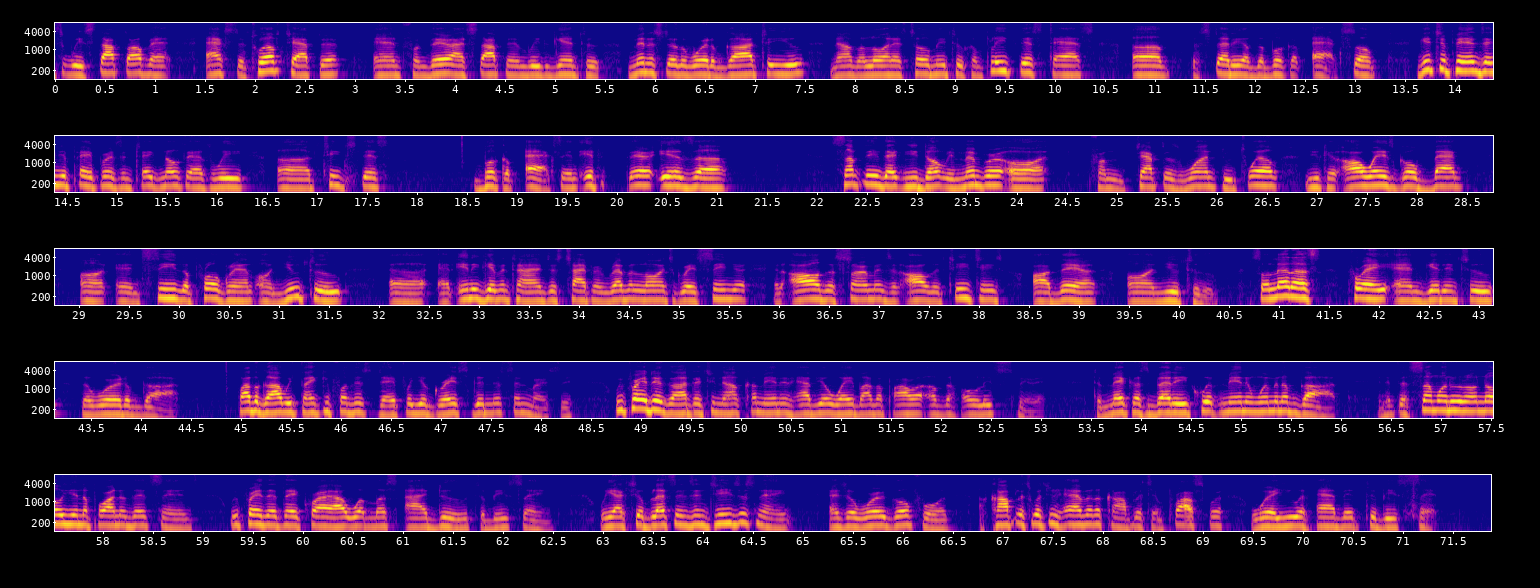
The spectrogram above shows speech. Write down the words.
We stopped off at Acts the 12th chapter, and from there I stopped and we began to minister the word of God to you. Now the Lord has told me to complete this task of the study of the book of Acts. So get your pens and your papers and take notes as we uh, teach this book of Acts. And if there is uh, something that you don't remember or from chapters 1 through 12. You can always go back on and see the program on YouTube uh, at any given time. Just type in Reverend Lawrence Gray Sr., and all the sermons and all the teachings are there on YouTube. So let us pray and get into the Word of God. Father God, we thank you for this day, for your grace, goodness, and mercy. We pray, dear God, that you now come in and have your way by the power of the Holy Spirit to make us better equipped men and women of God. And if there's someone who don't know you in the pardon of their sins, we pray that they cry out, What must I do to be saved? We ask your blessings in Jesus' name as your word go forth. Accomplish what you have it accomplished and prosper where you would have it to be sent.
